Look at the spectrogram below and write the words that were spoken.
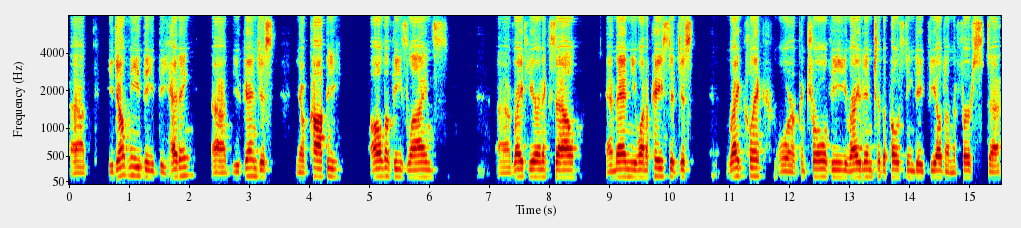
Uh, you don't need the the heading uh, you can just, you know, copy all of these lines uh, right here in Excel, and then you want to paste it just right-click or Control-V right into the posting date field on the first uh,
